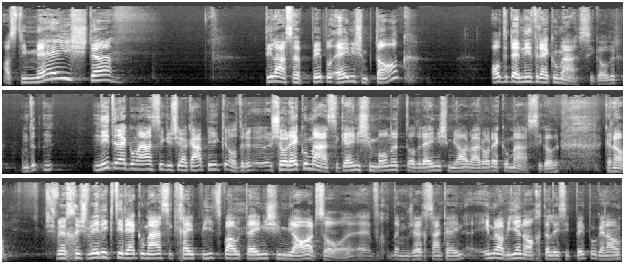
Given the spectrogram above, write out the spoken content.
Also die meisten, die lesen die Bibel einmal am Tag oder dann nicht regelmäßig, oder? Und nicht regelmäßig ist ja gäbig, oder äh, schon regelmäßig, einmal im Monat oder einmal im Jahr wäre auch regelmäßig, oder? Genau. Es ist wirklich schwierig, die Regelmäßigkeit beizubauen, einmal im Jahr. So. Dann muss ich sagen, immer an Weihnachten lese ich die Bibel, genau.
